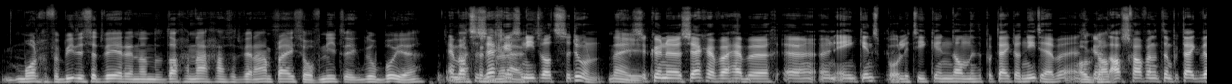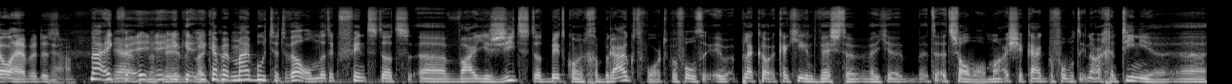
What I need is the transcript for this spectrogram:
Morgen verbieden ze het weer en dan de dag erna gaan ze het weer aanprijzen of niet. Ik bedoel, boeien. En wat ze zeggen is uit. niet wat ze doen. Nee. Ze kunnen zeggen, we hebben eh, een één-kindspolitiek en dan in de praktijk dat niet hebben. En ze Ook kunnen het dat. afschaffen en het in de praktijk wel hebben. Dus Ja. Nou, ik, Ja, ik, ik, het heb het, mij boeit het wel, omdat ik vind dat eh, waar je ziet dat Bitcoin gebruikt wordt, bijvoorbeeld in plekken, kijk hier in het Westen, weet je, het, het zal wel, maar als je kijkt bijvoorbeeld in Argentinië, eh, eh,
